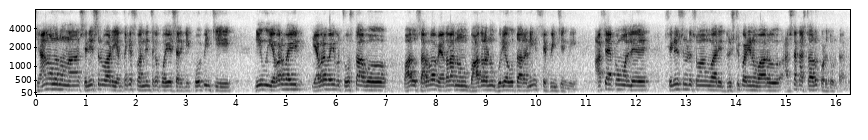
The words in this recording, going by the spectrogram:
ధ్యానంలోనున్న శనీశ్వరవాడు ఎంతకి స్పందించకపోయేసరికి కోపించి నీవు ఎవరివై ఎవరివైపు చూస్తావో వారు సర్వ వ్యధలను బాధలను గురి అవుతారని శపించింది. ఆ శాపం వల్లే శనీశ్వరుడు స్వామి వారి దృష్టి పడిన వారు అష్ట కష్టాలు పడుతుంటారు.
